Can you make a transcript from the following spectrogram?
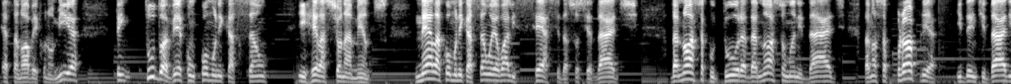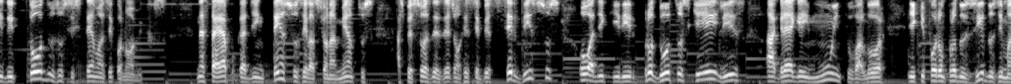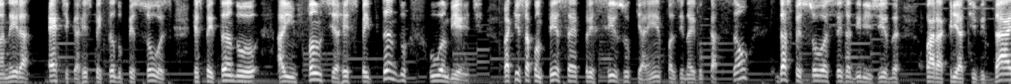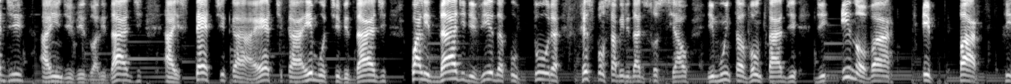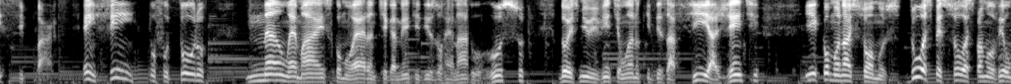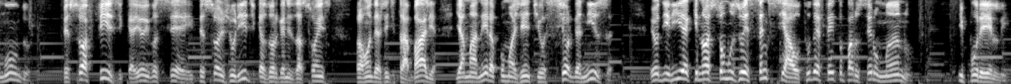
Esta nova economia tem tudo a ver com comunicação e relacionamentos. Nela, a comunicação é o alicerce da sociedade, da nossa cultura, da nossa humanidade, da nossa própria identidade e de todos os sistemas econômicos. Nesta época de intensos relacionamentos, as pessoas desejam receber serviços ou adquirir produtos que lhes agreguem muito valor e que foram produzidos de maneira ética, respeitando pessoas, respeitando a infância, respeitando o ambiente. Para que isso aconteça, é preciso que a ênfase na educação das pessoas seja dirigida para a criatividade, a individualidade, a estética, a ética, a emotividade, qualidade de vida, cultura, responsabilidade social e muita vontade de inovar e participar. Enfim, o futuro não é mais como era antigamente, diz o Renato Russo. 2020 é um ano que desafia a gente e como nós somos duas pessoas para mover o mundo, pessoa física, eu e você, e pessoas jurídicas, organizações para onde a gente trabalha e a maneira como a gente se organiza, eu diria que nós somos o essencial, tudo é feito para o ser humano e por ele.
